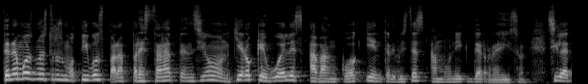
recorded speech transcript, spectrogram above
Tenemos nuestros motivos para prestar atención. Quiero que vueles a Bangkok y entrevistes a Monique de Rayson. Si la,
